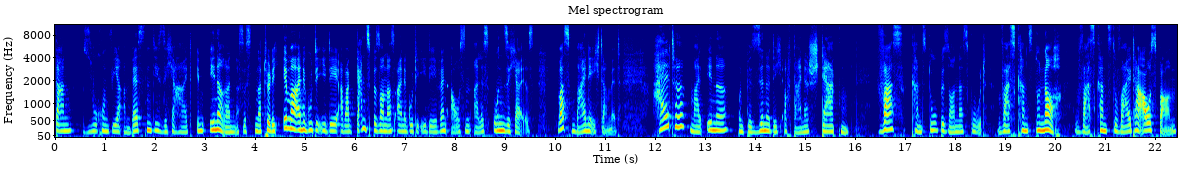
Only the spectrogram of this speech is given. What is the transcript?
dann suchen wir am besten die Sicherheit im Inneren. Das ist natürlich immer eine gute Idee, aber ganz besonders eine gute Idee, wenn außen alles unsicher ist. Was meine ich damit? Halte mal inne und besinne dich auf deine Stärken. Was kannst du besonders gut? Was kannst du noch? Was kannst du weiter ausbauen?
